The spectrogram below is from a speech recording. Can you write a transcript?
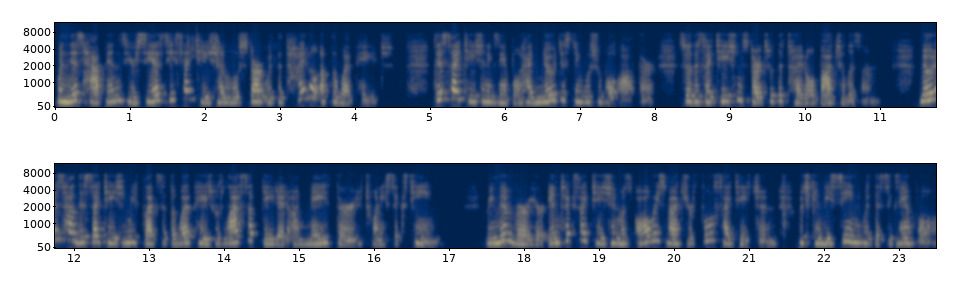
When this happens, your CSE citation will start with the title of the web page. This citation example had no distinguishable author, so the citation starts with the title Botulism. Notice how this citation reflects that the web page was last updated on May 3, 2016. Remember, your in-text citation must always match your full citation, which can be seen with this example.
